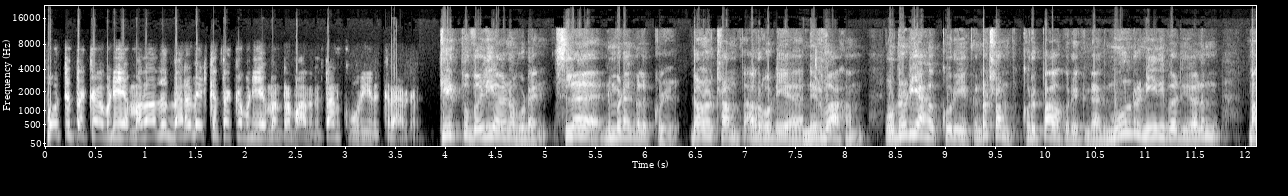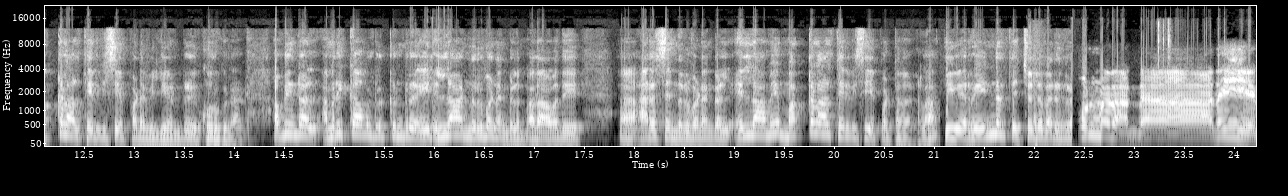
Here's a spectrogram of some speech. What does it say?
போற்றுத்தக்க விடயம் அதாவது வரவேற்கத்தக்க விடயம் என்ற மாதிரி தான் கூறியிருக்கிறார்கள். தீர்ப்பு வெளியானவுடன் சில நிமிடங்களுக்குள் டொனால்ட் ட்ரம்ப் அவர்களுடைய நிர்வாகம் உடனடியாக கூறியிருக்கின்ற ட்ரம்ப் குறிப்பாக கூறியிருக்கின்றார் மூன்று நீதிபதிகளும் மக்களால் தெரிவு செய்யப்படவில்லை என்று கூறுகிறார். அப்படி என்றால் அமெரிக்காவில் இருக்கின்ற எல்லா நிறுவனங்களும் அதாவது அரச நிறுவனங்கள் எல்லாமே மக்களால் தெரிவு செய்யப்பட்டவர்களா? இவர் என்னத்தை சொல்ல வருகிறார்? உண்மைதான். அதை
